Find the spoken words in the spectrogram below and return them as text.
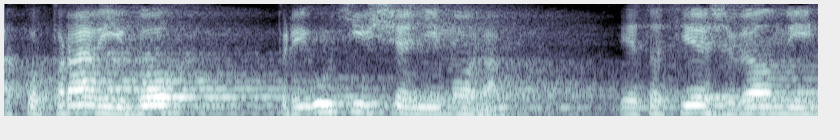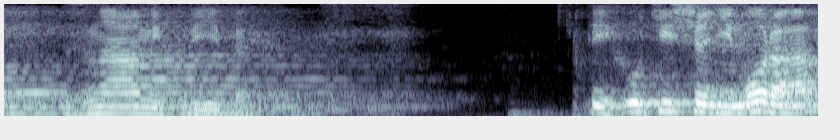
ako pravý Boh pri utíšení mora. Je to tiež veľmi známy príbeh. Tých utíšení mora, e,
